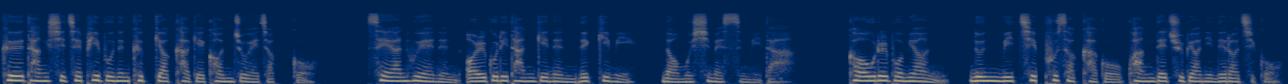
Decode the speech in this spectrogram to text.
그 당시 제 피부는 급격하게 건조해졌고 세안 후에는 얼굴이 당기는 느낌이 너무 심했습니다. 거울을 보면 눈 밑이 푸석하고 광대 주변이 늘어지고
